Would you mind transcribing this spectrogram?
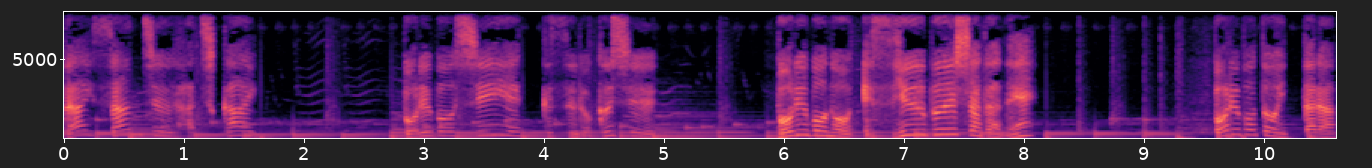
第38回。ボルボ CX60 ボルボの SUV 車だね。ボルボと言ったら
